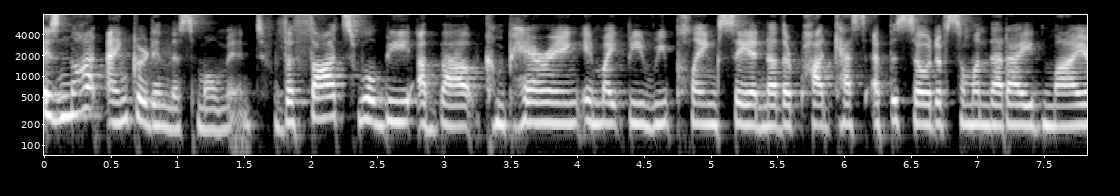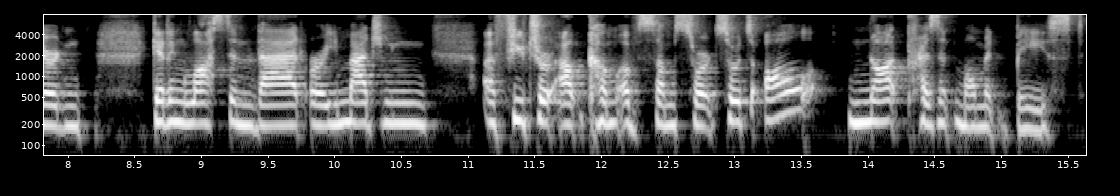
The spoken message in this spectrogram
is not anchored in this moment. The thoughts will be about comparing, it might be replaying, say, another podcast episode of someone that I admired and getting lost in that, or imagining a future outcome of some sort. So it's all not present moment based.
